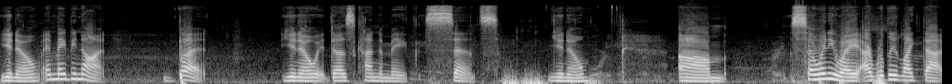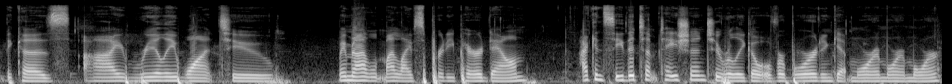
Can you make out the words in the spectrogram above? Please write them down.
you know, and maybe not. But, you know, it does kind of make sense, you know. Um, so anyway, I really like that because I really want to. I mean, my, my life's pretty pared down. I can see the temptation to really go overboard and get more and more and more.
